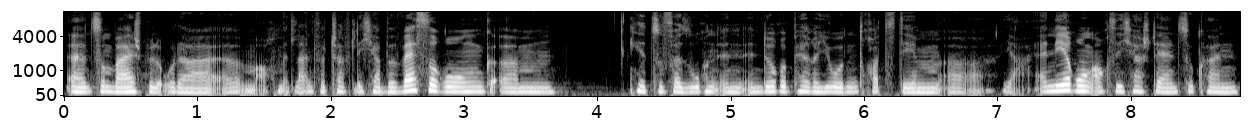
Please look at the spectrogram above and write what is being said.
äh, zum Beispiel oder ähm, auch mit landwirtschaftlicher Bewässerung. Ähm, hier zu versuchen, in, in Dürreperioden trotzdem äh, ja, Ernährung auch sicherstellen zu können.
